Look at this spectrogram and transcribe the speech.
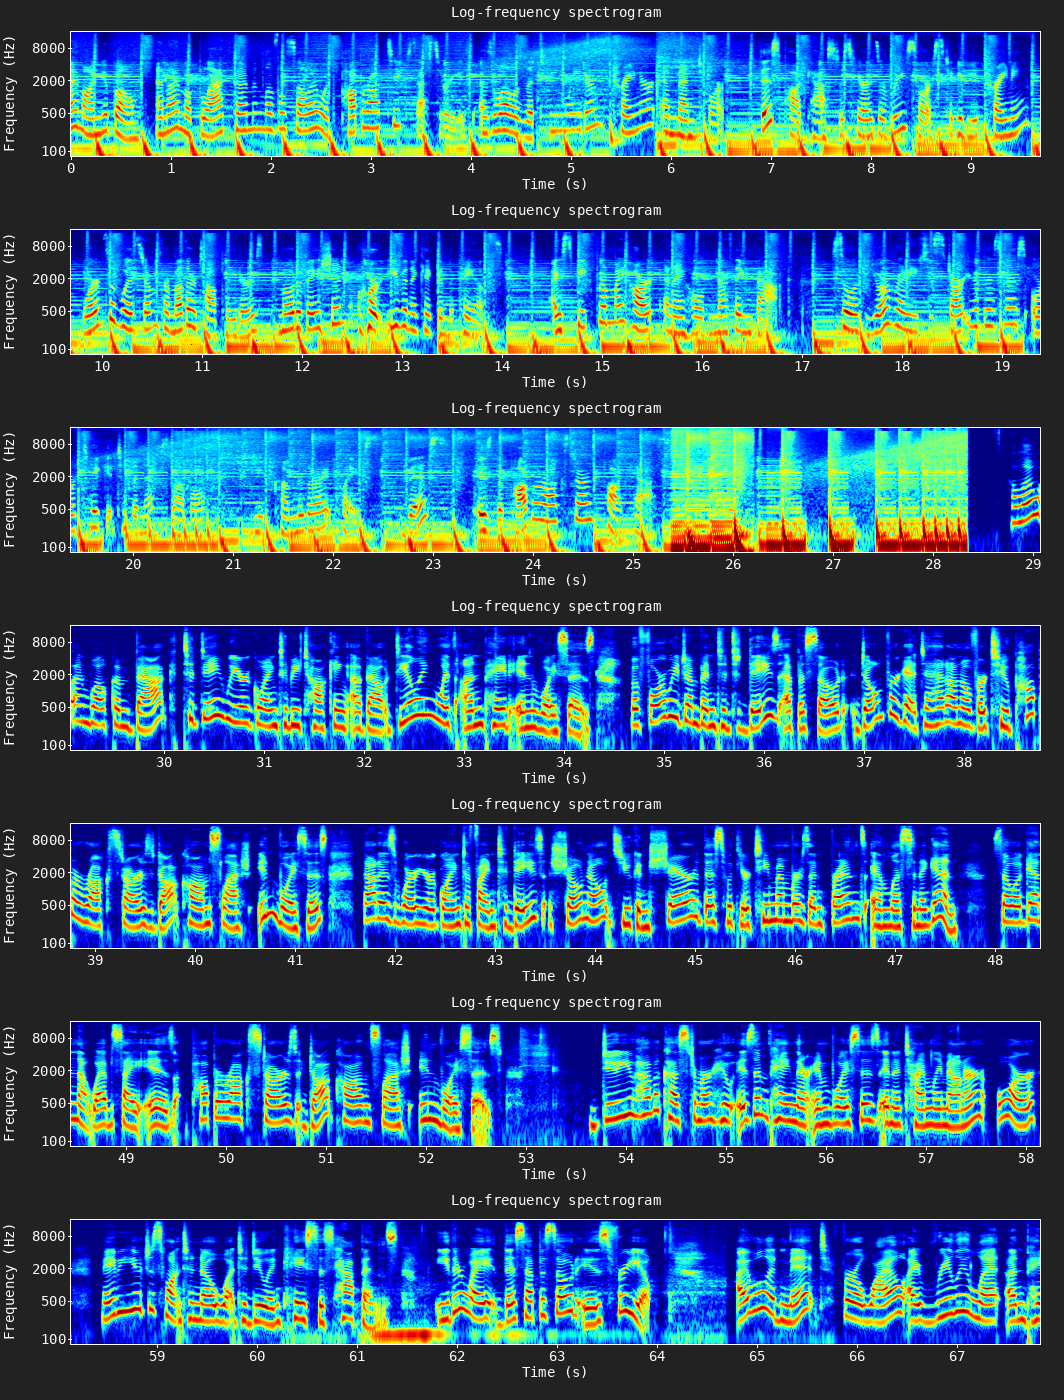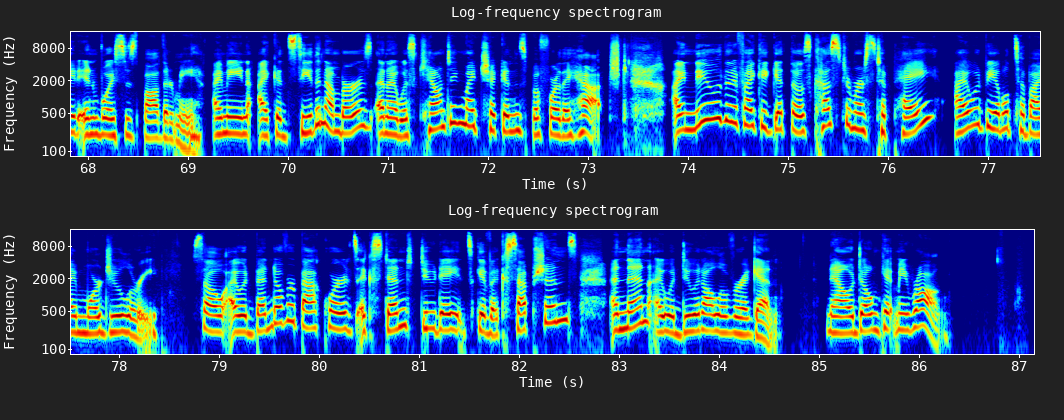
I'm Anya Bohm, and I'm a black diamond level seller with Paparazzi Accessories, as well as a team leader, trainer, and mentor. This podcast is here as a resource to give you training, words of wisdom from other top leaders, motivation, or even a kick in the pants. I speak from my heart and I hold nothing back. So if you're ready to start your business or take it to the next level, you've come to the right place. This is the Papa Rock Stars Podcast. Hello and welcome back. Today we are going to be talking about dealing with unpaid invoices. Before we jump into today's episode, don't forget to head on over to paparockstars.com slash invoices. That is where you're going to find today's show notes. You can share this with your team members and friends and listen again. So again, that website is paparockstars.com slash invoices. Do you have a customer who isn't paying their invoices in a timely manner? Or maybe you just want to know what to do in case this happens. Either way, this episode is for you. I will admit, for a while, I really let unpaid invoices bother me. I mean, I could see the numbers and I was counting my chickens before they hatched. I knew that if I could get those customers to pay, I would be able to buy more jewelry. So I would bend over backwards, extend due dates, give exceptions, and then I would do it all over again. Now, don't get me wrong.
